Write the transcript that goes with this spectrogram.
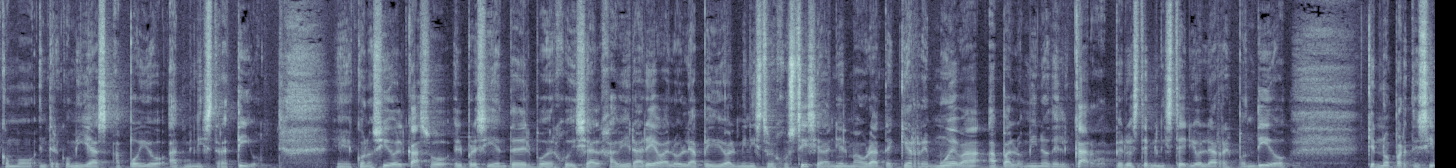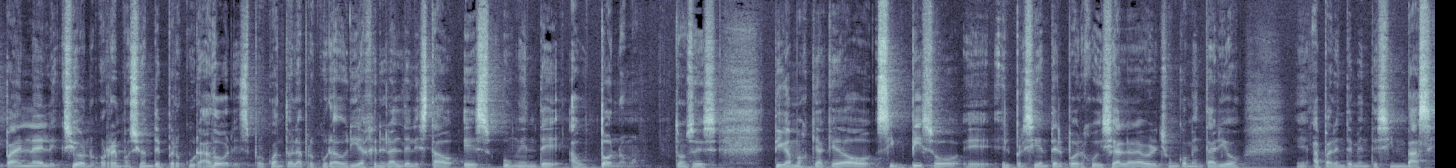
como, entre comillas, apoyo administrativo. Eh, conocido el caso, el presidente del Poder Judicial, Javier Arevalo, le ha pedido al ministro de Justicia, Daniel Maurate, que remueva a Palomino del cargo, pero este ministerio le ha respondido que no participa en la elección o remoción de procuradores, por cuanto la Procuraduría General del Estado es un ente autónomo. Entonces, digamos que ha quedado sin piso eh, el presidente del Poder Judicial al haber hecho un comentario eh, aparentemente sin base.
